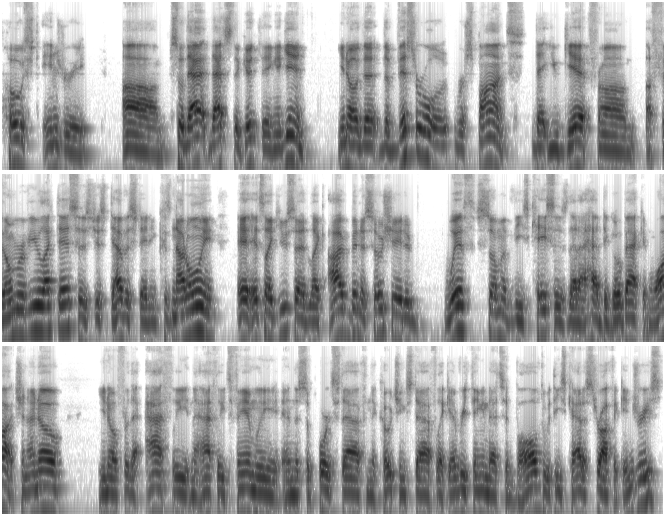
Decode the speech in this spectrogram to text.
post injury. Um, so that that's the good thing. Again, you know the the visceral response that you get from a film review like this is just devastating because not only it's like you said, like I've been associated with some of these cases that I had to go back and watch. And I know, you know, for the athlete and the athlete's family and the support staff and the coaching staff, like everything that's involved with these catastrophic injuries.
